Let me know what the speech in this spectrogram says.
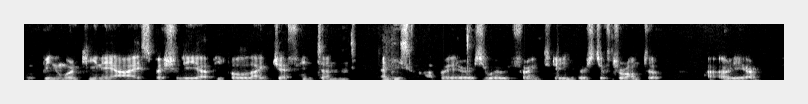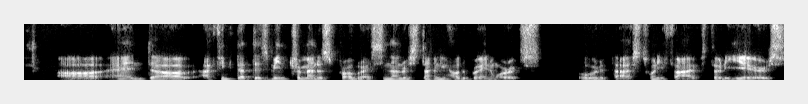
who've been working in AI, especially uh, people like Geoff Hinton and his collaborators who were referring to the University of Toronto uh, earlier. Uh, and uh, I think that there's been tremendous progress in understanding how the brain works over the past 25, 30 years.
